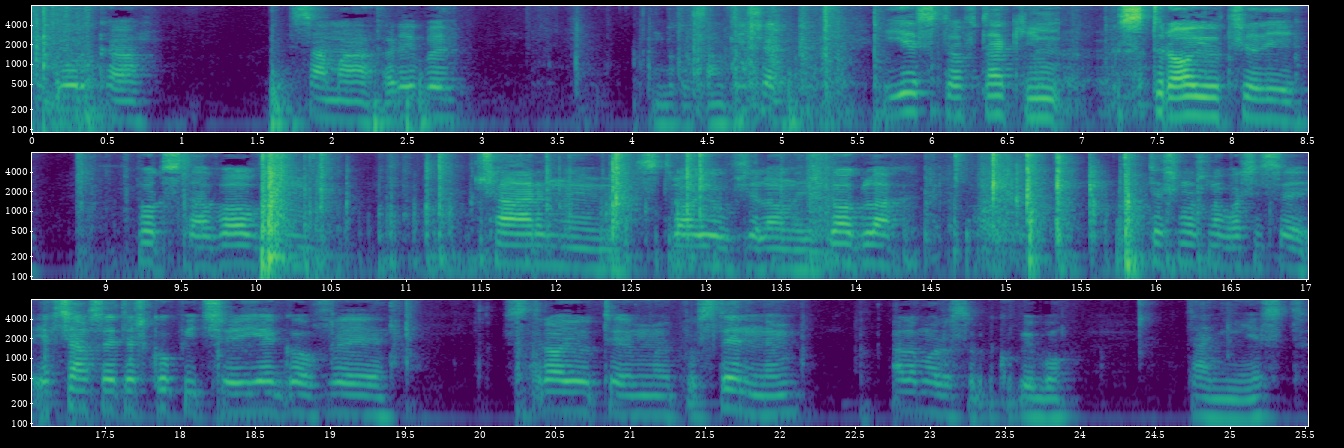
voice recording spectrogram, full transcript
Figurka. Sama ryby. Bo to sam Fisher. Jest to w takim stroju, czyli podstawowym czarnym stroju w zielonych goglach. też można właśnie sobie, ja chciałem sobie też kupić jego w stroju tym pustynnym, ale może sobie kupię, bo tani jest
